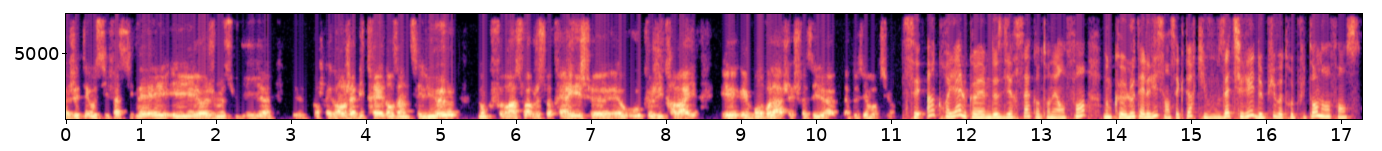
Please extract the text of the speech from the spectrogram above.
j'étais aussi fasciné et je me suis dit, quand je serai grand, j'habiterai dans un de ces lieux. Donc, il faudra soit que je sois très riche ou que j'y travaille. Et, bon, voilà, j'ai choisi la deuxième option. C'est incroyable quand même de se dire ça quand on est enfant. Donc, l'hôtellerie, c'est un secteur qui vous attirait depuis votre plus tendre enfance?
